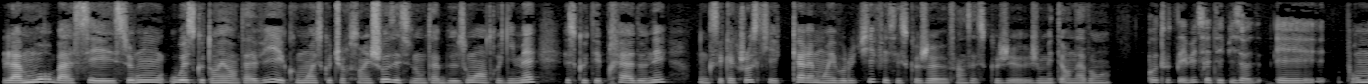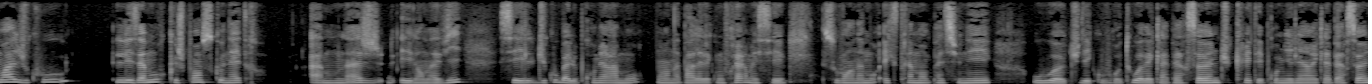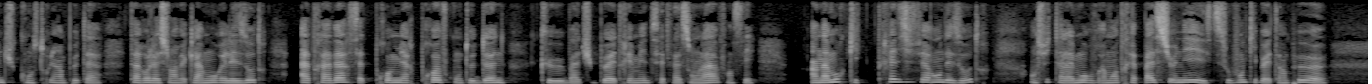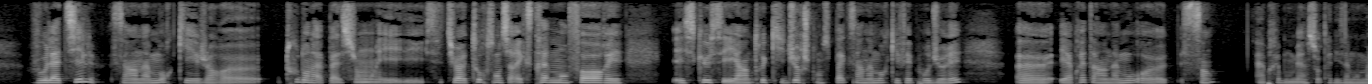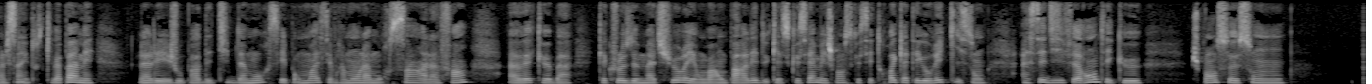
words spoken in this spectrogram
l'amour, bah, c'est selon où est-ce que t'en es dans ta vie et comment est-ce que tu ressens les choses et ce dont t'as besoin, entre guillemets, et ce que t'es prêt à donner. Donc c'est quelque chose qui est carrément évolutif et c'est ce que je, enfin, c'est ce que je, je mettais en avant au tout début de cet épisode. Et pour moi, du coup, les amours que je pense connaître à mon âge et dans ma vie, c'est du coup bah, le premier amour. On en a parlé avec mon frère, mais c'est souvent un amour extrêmement passionné où euh, tu découvres tout avec la personne, tu crées tes premiers liens avec la personne, tu construis un peu ta, ta relation avec l'amour et les autres à travers cette première preuve qu'on te donne que bah, tu peux être aimé de cette façon-là. Enfin, c'est un amour qui est très différent des autres. Ensuite, tu as l'amour vraiment très passionné et souvent qui peut être un peu euh, volatile. C'est un amour qui est genre euh, tout dans la passion et tu vas tout ressentir extrêmement fort et est-ce que c'est un truc qui dure Je pense pas que c'est un amour qui est fait pour durer. Euh, et après, tu as un amour euh, sain. Après, bon, bien sûr, tu as des amours malsains et tout ce qui va pas, mais là, les, je vous parle des types d'amour. C'est pour moi, c'est vraiment l'amour sain à la fin, avec euh, bah, quelque chose de mature et on va en parler de qu'est-ce que c'est. Mais je pense que c'est trois catégories qui sont assez différentes et que je pense sont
